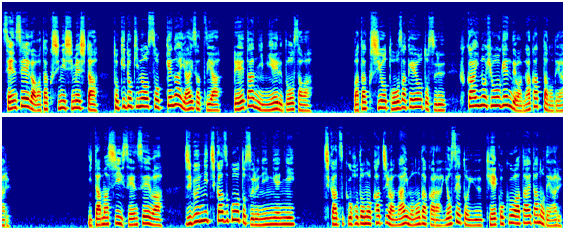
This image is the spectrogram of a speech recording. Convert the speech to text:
先生が私に示した時々のそっけない挨拶や冷淡に見える動作は、私を遠ざけようとする不快の表現ではなかったのである。痛ましい先生は自分に近づこうとする人間に近づくほどの価値はないものだからよせという警告を与えたのである。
